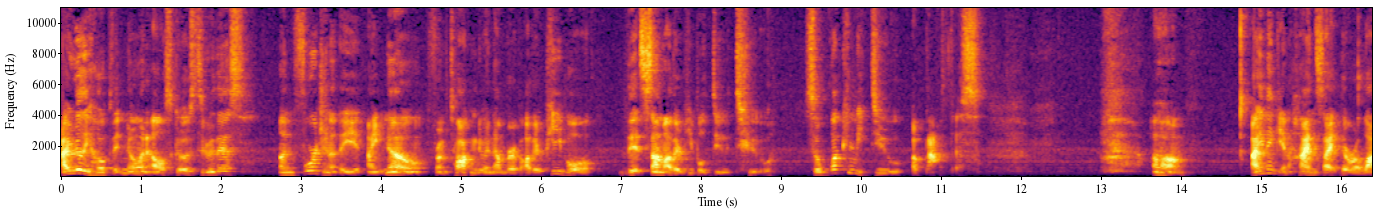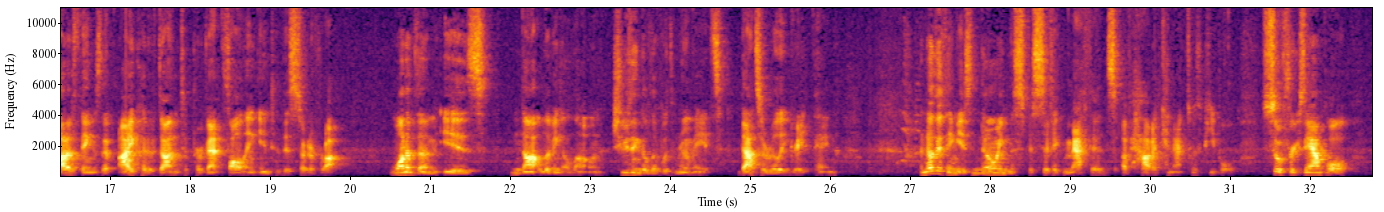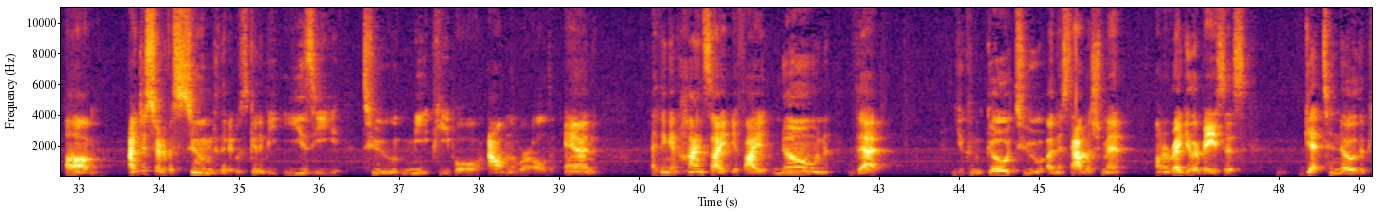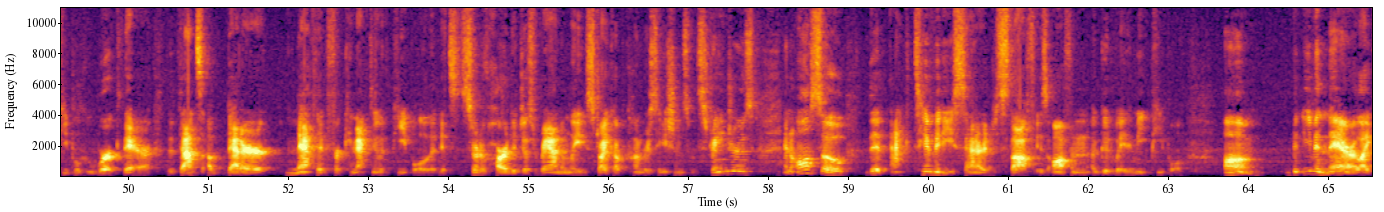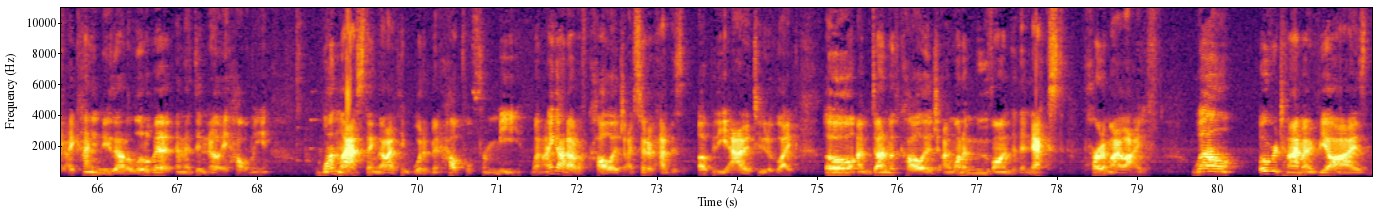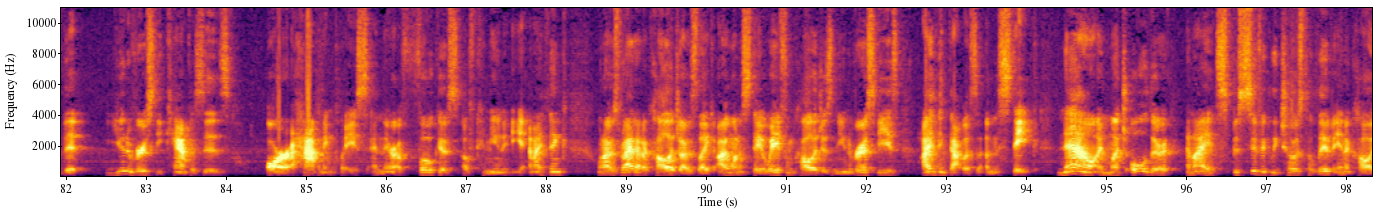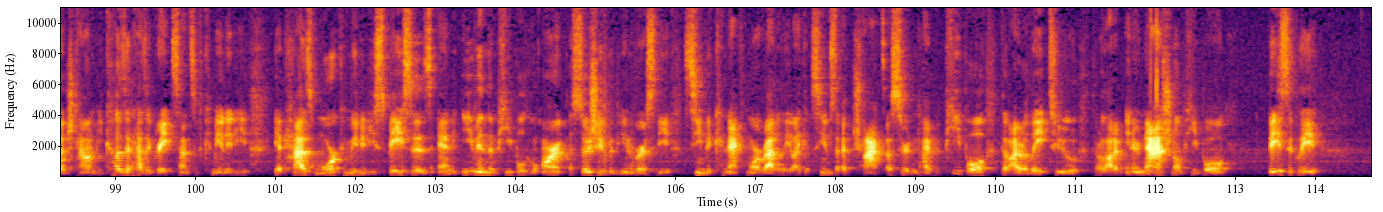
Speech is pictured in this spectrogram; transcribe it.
I really hope that no one else goes through this. Unfortunately, I know from talking to a number of other people that some other people do too. So what can we do about this? Um, I think in hindsight, there were a lot of things that I could have done to prevent falling into this sort of rut. One of them is not living alone, choosing to live with roommates. That's a really great thing. Another thing is knowing the specific methods of how to connect with people. So for example, um, I just sort of assumed that it was going to be easy to meet people out in the world. And I think in hindsight, if I had known that you can go to an establishment on a regular basis, get to know the people who work there, that that's a better method for connecting with people, that it's sort of hard to just randomly strike up conversations with strangers, and also that activity-centered stuff is often a good way to meet people. Um, but even there, like, I kind of knew that a little bit, and that didn't really help me. One last thing that I think would have been helpful for me, when I got out of college, I sort of had this uppity attitude of like, oh, I'm done with college, I want to move on to the next part of my life. Well, over time I realized that university campuses are a happening place, and they're a focus of community. And I think when I was right out of college, I was like, I want to stay away from colleges and universities. I think that was a mistake. Now I'm much older, and I specifically chose to live in a college town because it has a great sense of community. It has more community spaces, and even the people who aren't associated with the university seem to connect more readily. Like, it seems to attract a certain type of people that I relate to. There are a lot of international people. Basically,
